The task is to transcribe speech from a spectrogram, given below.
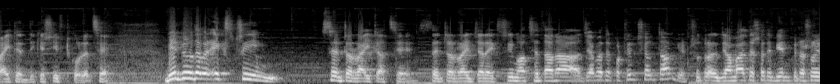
রাইটের দিকে শিফট করেছে। বিএনপির মধ্যে আবার এক্সট্রিম সেন্টার রাইট আছে। সেন্টার রাইট যারা এক্সট্রিম আছে, তারা জামায়াতের পটেনশিয়াল টার্গেট সুতরাং জামায়াতের সাথে বিএনপির আসলে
